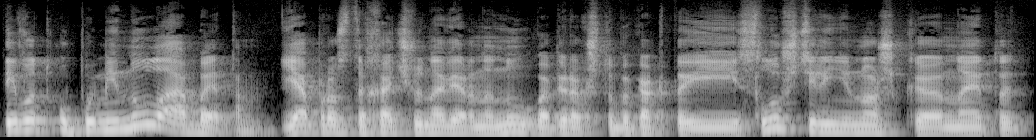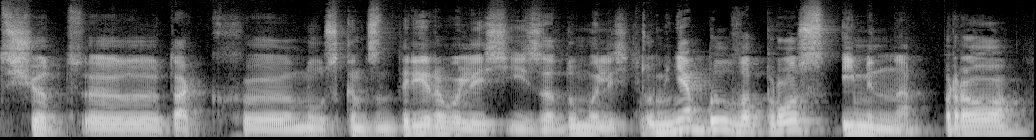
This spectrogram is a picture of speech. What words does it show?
Ты вот упомянула об этом. Я просто хочу, наверное, ну, во-первых, чтобы как-то и слушатели немножко на этот счет э, так, э, ну, сконцентрировались и задумались. У меня был вопрос именно про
